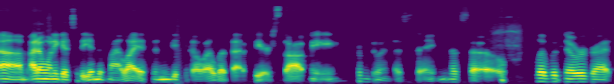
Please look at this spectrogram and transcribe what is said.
um, I don't want to get to the end of my life and be like, oh, I let that fear stop me from doing this thing. So live with no regrets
